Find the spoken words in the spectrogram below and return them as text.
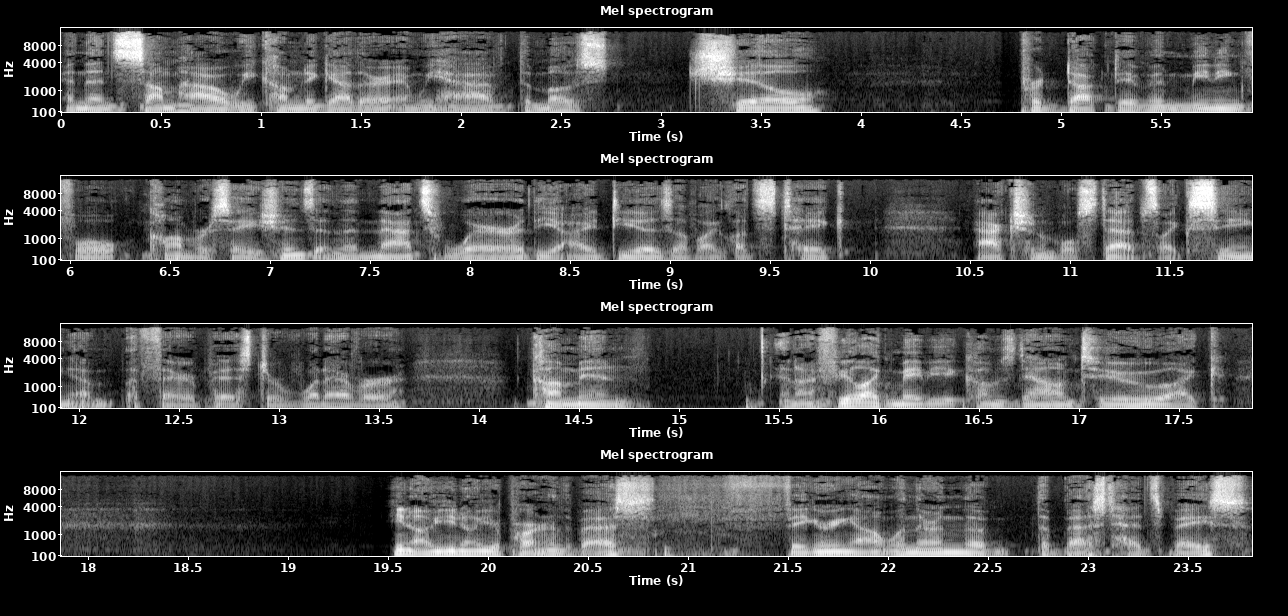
And then somehow we come together and we have the most chill, productive, and meaningful conversations. And then that's where the ideas of like, let's take actionable steps, like seeing a, a therapist or whatever, come in. And I feel like maybe it comes down to like, you know, you know your partner the best, figuring out when they're in the, the best headspace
